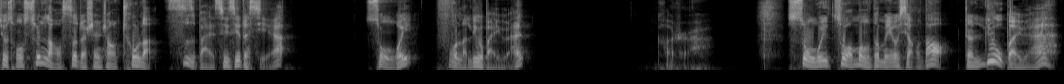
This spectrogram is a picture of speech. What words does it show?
就从孙老四的身上抽了四百 cc 的血，宋威付了六百元。可是宋威做梦都没有想到，这六百元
